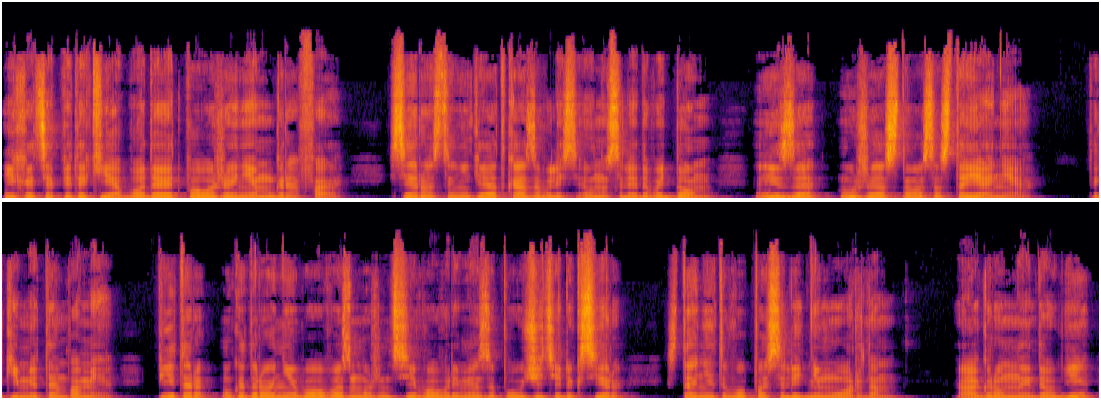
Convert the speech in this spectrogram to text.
И хотя пятаки обладают положением графа, все родственники отказывались унаследовать дом из-за ужасного состояния. Такими темпами Питер, у которого не было возможности вовремя заполучить эликсир, станет его последним лордом, а огромные долги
